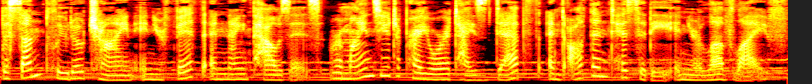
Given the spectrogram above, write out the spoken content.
the Sun Pluto trine in your fifth and ninth houses reminds you to prioritize depth and authenticity in your love life.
